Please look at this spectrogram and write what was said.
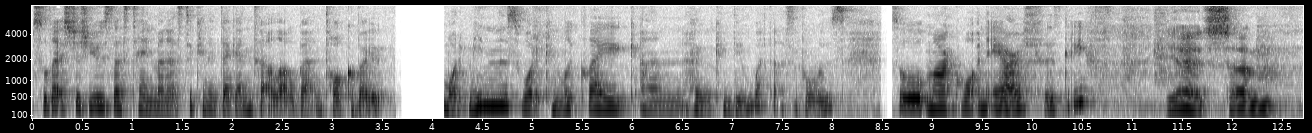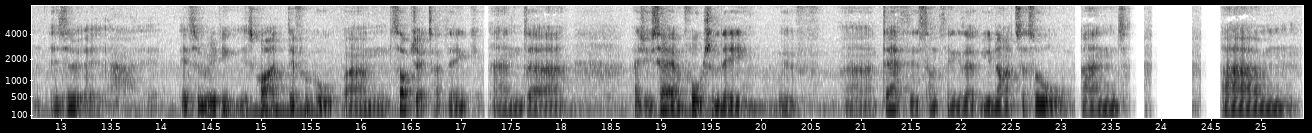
so let's just use this 10 minutes to kind of dig into it a little bit and talk about what it means, what it can look like, and how we can deal with it, I suppose. So, Mark, what on earth is grief? Yeah, it's um, it's a it's a really it's quite a difficult um, subject, I think, and uh, as you say, unfortunately, with uh, death is something that unites us all, and um,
